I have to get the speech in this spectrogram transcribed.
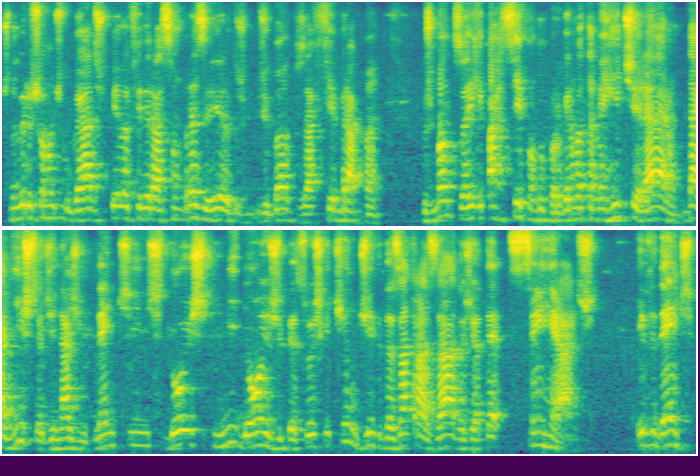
Os números foram divulgados pela Federação Brasileira de Bancos, a FEBRABAN. Os bancos aí que participam do programa também retiraram da lista de inadimplentes 2 milhões de pessoas que tinham dívidas atrasadas de até 100 reais evidente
